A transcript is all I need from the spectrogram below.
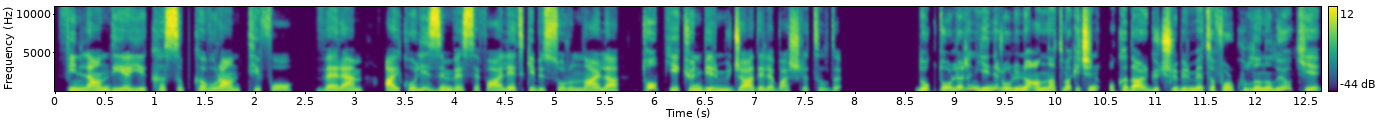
Finlandiya'yı kasıp kavuran tifo, verem, alkolizm ve sefalet gibi sorunlarla topyekün bir mücadele başlatıldı. Doktorların yeni rolünü anlatmak için o kadar güçlü bir metafor kullanılıyor ki,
